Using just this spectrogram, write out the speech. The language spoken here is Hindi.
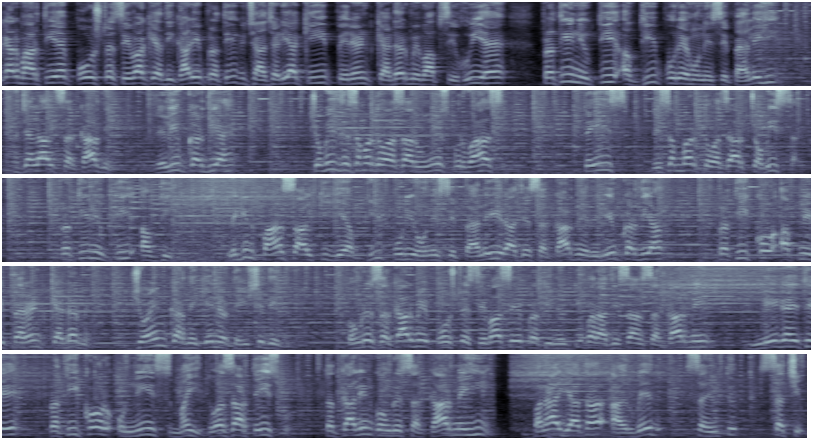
सरकार भारतीय पोस्ट सेवा के अधिकारी प्रतीक झाझड़िया की पेरेंट कैडर में वापसी हुई है। प्रतिनियुक्ति अवधि पूरे होने से पहले ही भजनलाल सरकार ने रिलीव कर दिया है। 24 दिसंबर 2019 पूर्वाह से 23 दिसंबर 2024 तक प्रतिनियुक्ति अवधि। लेकिन पाँच साल की यह अवधि पूरी होने से पहले ही राज्य सरकार ने रिलीव कर दिया। प्रतीक को अपने पेरेंट कैडर में ज्वाइन करने के निर्देश दे दिए। कांग्रेस सरकार में पोस्ट सेवा से प्रतिनियुक्ति पर राजस्थान सरकार में ले गए थे। प्रतीक और 19 मई 2023 को तत्कालीन कांग्रेस सरकार में ही बनाया गया था आयुर्वेद संयुक्त सचिव।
